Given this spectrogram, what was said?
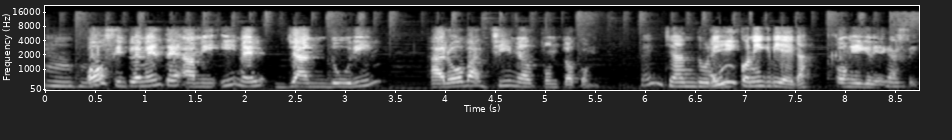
Uh -huh. O simplemente a mi email yandurin.gmail.com. ¿Eh? Yandurin con Y. Con Y, sí.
